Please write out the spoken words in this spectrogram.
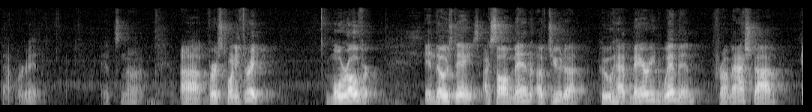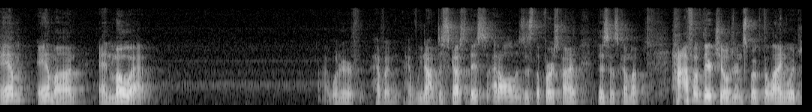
that were it. It's not. Uh, verse 23 Moreover, in those days I saw men of Judah who had married women from Ashdod, Am- Ammon, and Moab. I wonder if have, have we not discussed this at all? Is this the first time this has come up? Half of their children spoke the language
